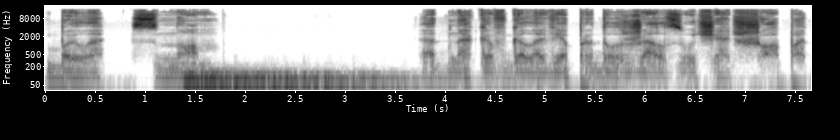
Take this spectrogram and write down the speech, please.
было сном. Однако в голове продолжал звучать шепот.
